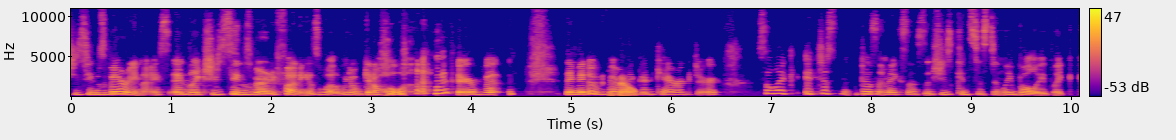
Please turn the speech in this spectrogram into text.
she seems very nice and like she seems very funny as well. We don't get a whole lot with her, but they made a very No. good character. So like it just doesn't make sense that she's consistently bullied. Like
